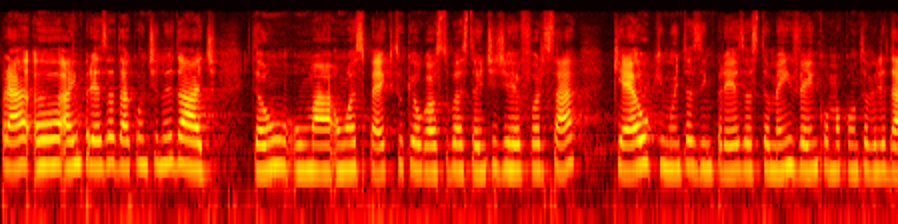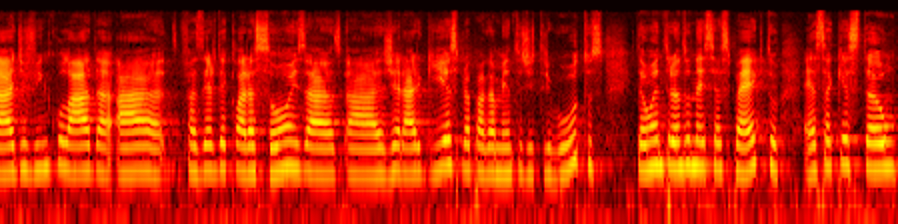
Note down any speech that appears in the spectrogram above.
para uh, a empresa dar continuidade. Então, uma, um aspecto que eu gosto bastante de reforçar, que é o que muitas empresas também veem como a contabilidade vinculada a fazer declarações, a, a gerar guias para pagamento de tributos. Então, entrando nesse aspecto, essa questão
